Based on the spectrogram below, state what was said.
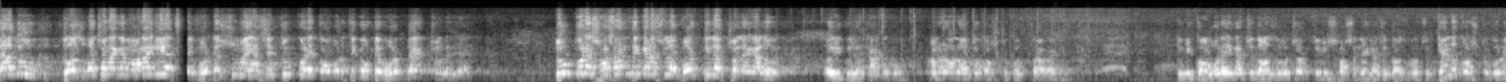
দাদু দশ বছর আগে মারা গিয়েছে, ভোটের সময় আসে টুক করে কবর থেকে উঠে ভোট দেয়, চলে যায়। টুক করে শ্মশান থেকে আসলো, ভোট দিলে, চলে গেল। ওইগুলো কাটবো। আমরা বলো অত কষ্ট করতে হবে না। তুমি কবরে গেছো দশ বছর, তুমি শ্মশানে গেছো দশ বছর। কেন কষ্ট করে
